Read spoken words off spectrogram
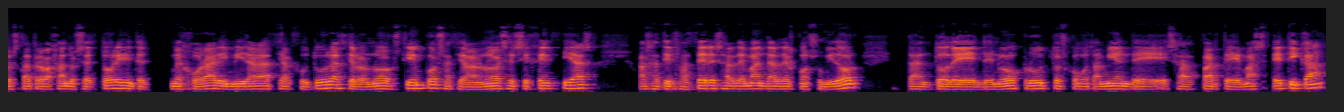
está trabajando el sector y mejorar y mirar hacia el futuro, hacia los nuevos tiempos, hacia las nuevas exigencias, a satisfacer esas demandas del consumidor tanto de, nuevos productos como también de esa parte más ética.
